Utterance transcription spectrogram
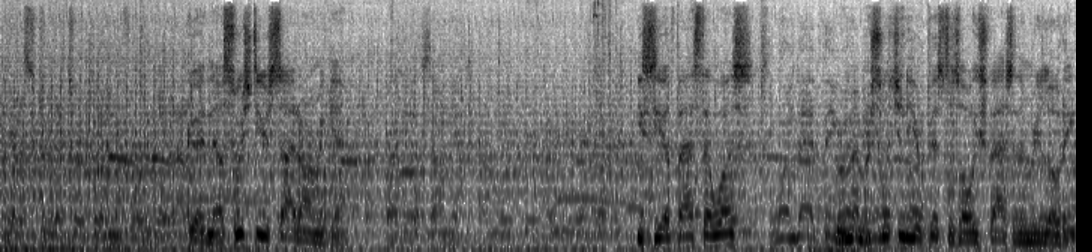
You gotta screw that torpedo in before roll out. Good, now switch to your sidearm again. You see how fast that was? Remember, switching to your pistol's always faster than reloading.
